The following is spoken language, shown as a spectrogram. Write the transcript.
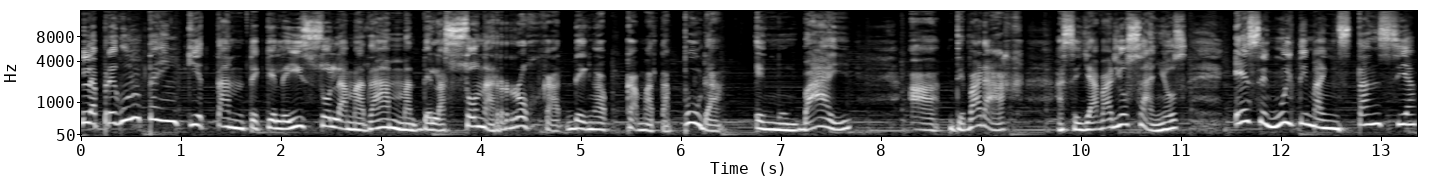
La pregunta inquietante que le hizo la madama de la zona roja de Kamatapura en Mumbai a De Baraj hace ya varios años es en última instancia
